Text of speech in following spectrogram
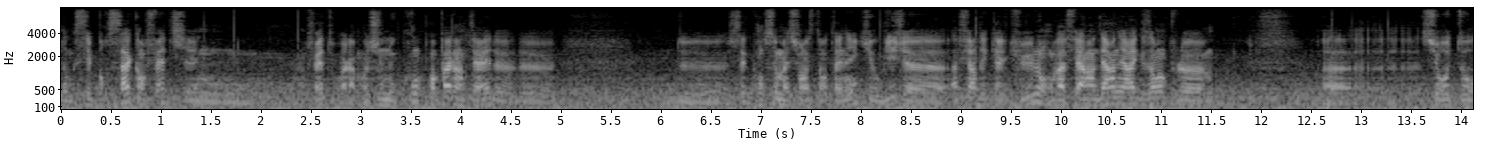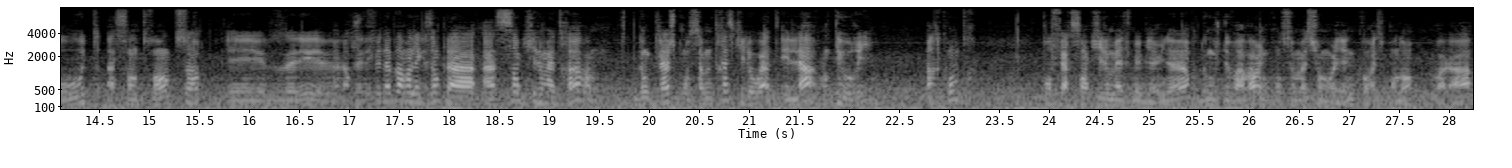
Donc c'est pour ça qu'en fait, il y a une... en fait, voilà, moi je ne comprends pas l'intérêt de, de, de, cette consommation instantanée qui oblige à, à, faire des calculs. On va faire un dernier exemple euh, sur autoroute à 130 et vous allez. euh, Alors vous je allez... fais d'abord un exemple à, à 100 km/h. Donc là, je consomme 13 kW et là, en théorie, par contre, pour faire 100 km, je mets bien une heure, donc je devrais avoir une consommation moyenne correspondant voilà,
